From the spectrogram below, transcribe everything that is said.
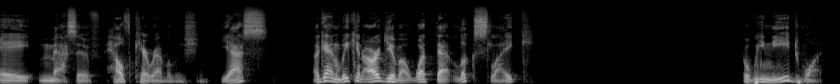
a massive healthcare revolution. Yes, Again, we can argue about what that looks like, but we need one.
